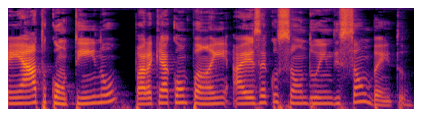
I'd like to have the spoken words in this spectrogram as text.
em ato contínuo para que acompanhe a execução do Índice São Bento.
